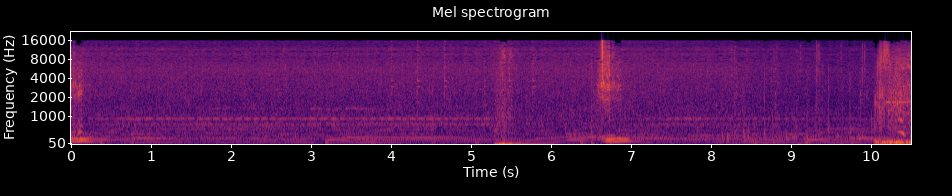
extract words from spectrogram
Okay.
